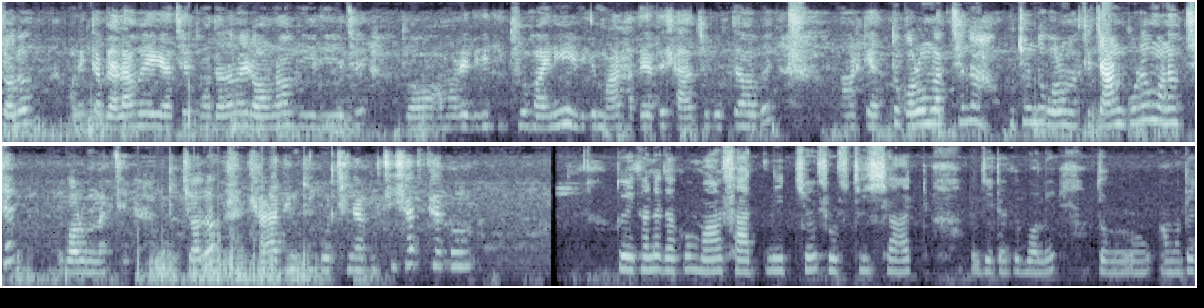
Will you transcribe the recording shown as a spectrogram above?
চলো, অনেকটা বেলা হয়ে গেছে, তোমার দাদাভাই রওনাও দিয়ে দিয়েছে। তো আমার এদিকে কিচ্ছু হয়নি, এদিকে মার হাতে হাতে সাহায্য করতে হবে। আর কি, এত গরম লাগছে না? প্রচণ্ড গরম লাগছে। চান করেও মনে হচ্ছে গরম লাগছে। তো চলো, সারাদিন কি করছি না করছি সাথে থাকো। তো এখানে দেখো মা স্বাদ নিচ্ছে, ষষ্ঠীর স্বাদ যেটাকে বলে। তো আমাদের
